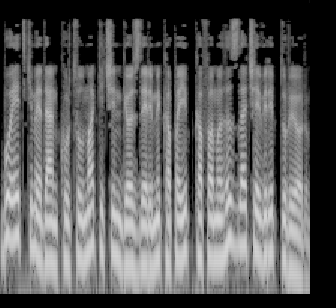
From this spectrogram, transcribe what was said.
Bu etkimeden kurtulmak için gözlerimi kapayıp kafamı hızla çevirip duruyorum.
